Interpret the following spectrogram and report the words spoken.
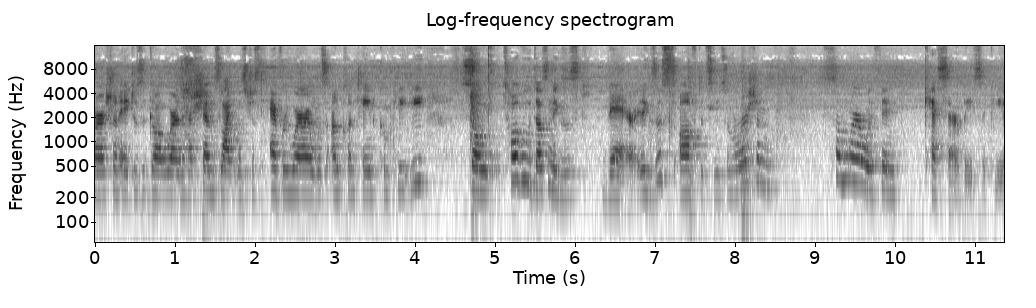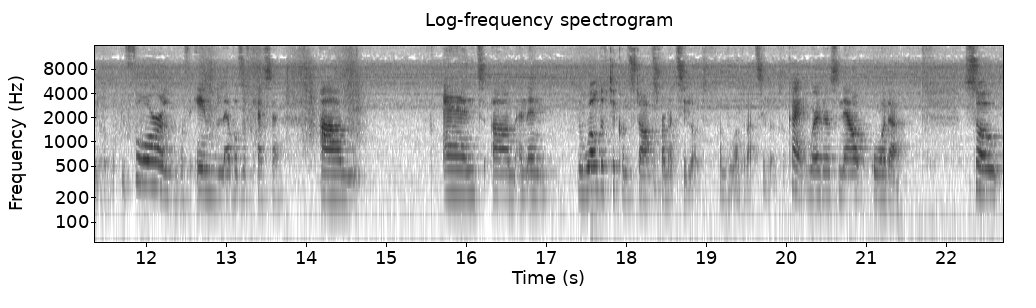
Arishon ages ago, where the Hashem's light was just everywhere; it was uncontained completely. So Tohu doesn't exist there. It exists after Arishon, somewhere within Keser, basically, a little bit before, within levels of Keser. Um, and um, and then the world of Tikkun starts from Atzilut, from the world of Atzilut, okay, where there's now order. So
